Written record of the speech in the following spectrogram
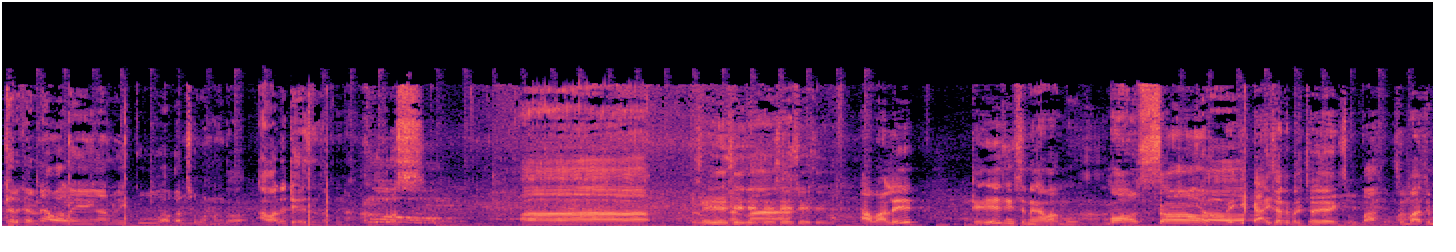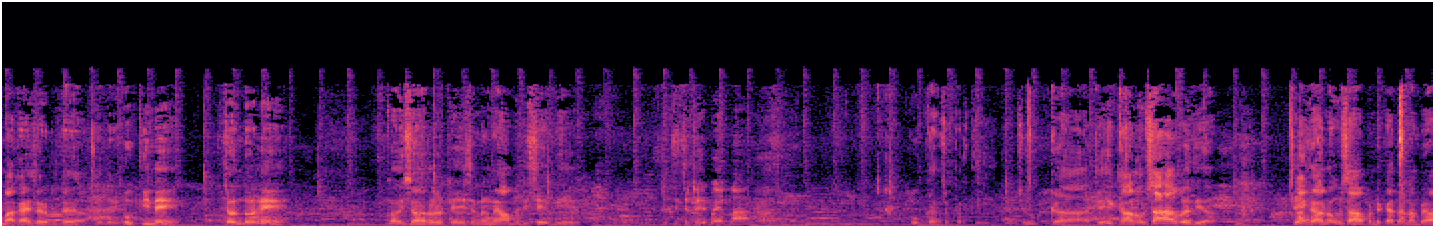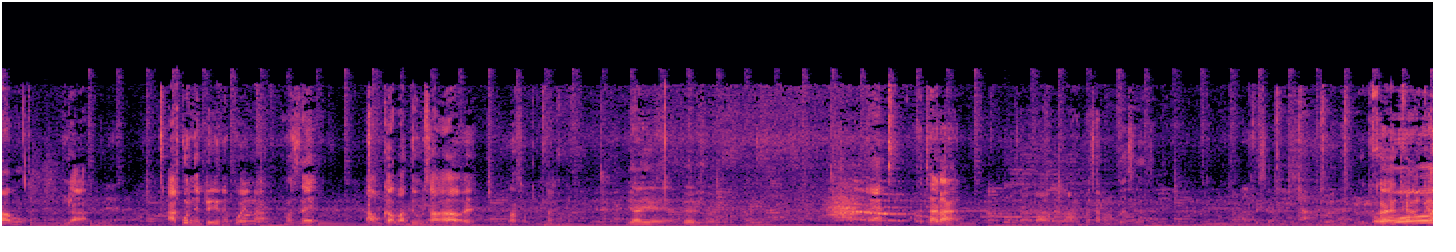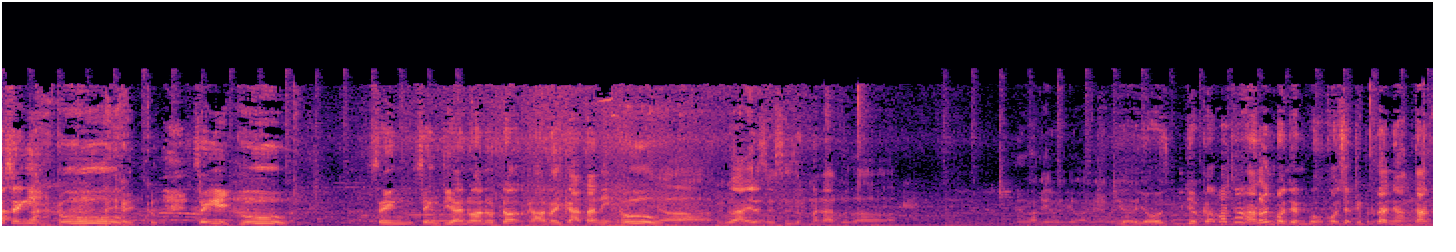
gara-gara awalnya nganu iku aku kan seneng toh. Awalnya dia seneng terus eh Si si si si si si. Awale dhek sing seneng awakmu. Ah. Mosok. Iya. Iki gak iso dipercaya iki. Sumpah, sumpah. Sumpah gak iso dipercaya. Buktine, contone kok iso ro dhek seneng nek awakmu dhisik piye? jadi jadi enak Bukan seperti itu juga. Dhek gak ono usaha berarti ya. hmm? Dhek Aku- gak ono usaha pendekatan sampai awakmu. enggak aku nyedain ini enak maksudnya aku gak pati usaha eh langsung kena Ya ya ya. Terus. terus. enak Pacaran. pacaran aku pacaran enggak sih Oh, sing iku. Iku. Sing iku. Sing sing dianu-anu tok gak ono ikatan iku. ya itu akhirnya susu seneng aku so ya oke oke oke Ya ya ya gak pacaran pancen kok kok sik dipertanyakan.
